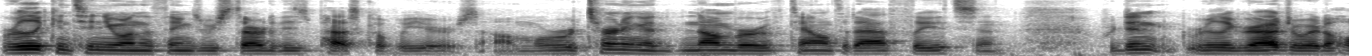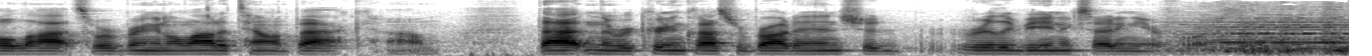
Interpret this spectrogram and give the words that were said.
really continue on the things we started these past couple years. Um, we're returning a number of talented athletes, and we didn't really graduate a whole lot, so we're bringing a lot of talent back. Um, that and the recruiting class we brought in should really be an exciting year for us.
